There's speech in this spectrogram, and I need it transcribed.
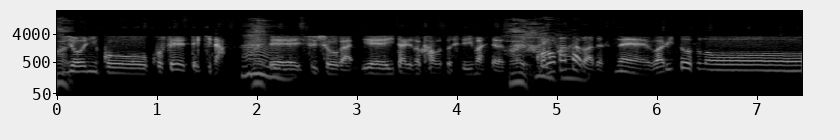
はい。非常にこう個性的な、はい。えー首相が、えーイタリアの顔としていましたが、はい。この方がですね割とその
